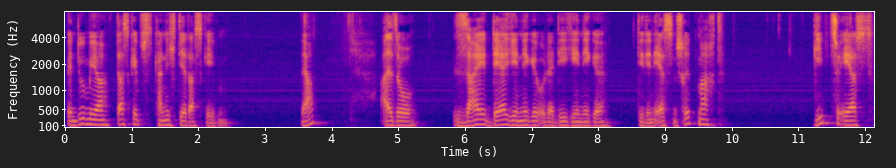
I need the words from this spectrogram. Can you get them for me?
Wenn du mir das gibst, kann ich dir das geben. Ja? Also sei derjenige oder diejenige, die den ersten Schritt macht. Gib zuerst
